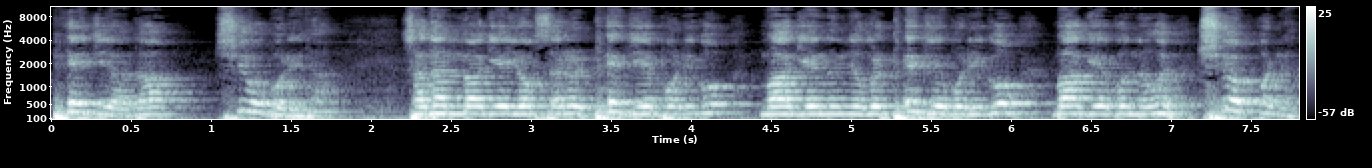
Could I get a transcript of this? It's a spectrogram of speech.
폐지하다 치워버리다 사단 마귀의 역사를 폐지해버리고 마귀의 능력을 폐지해버리고 마귀의 권능을 치워버리는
